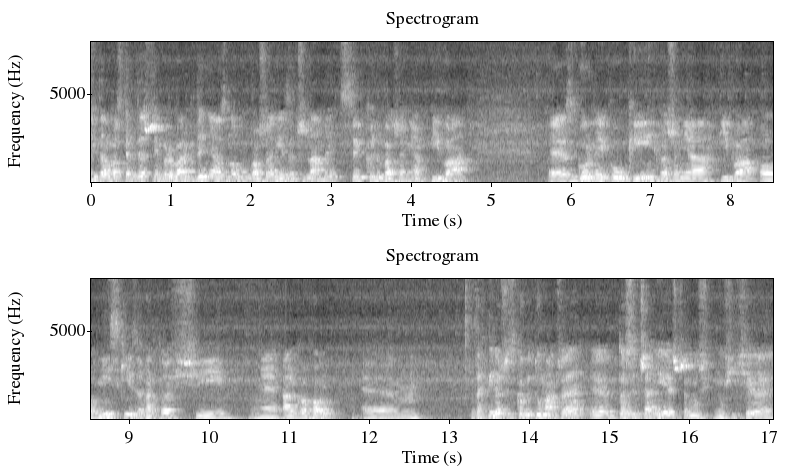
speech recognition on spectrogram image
witam Was serdecznie. Browar Gdynia, znowu ważenie. Zaczynamy cykl ważenia piwa e, z górnej półki. Ważenia piwa o niskiej zawartości e, alkoholu. Za chwilę wszystko wytłumaczę. E, Dosyczenie jeszcze mus, musicie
